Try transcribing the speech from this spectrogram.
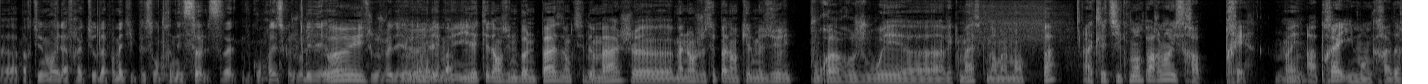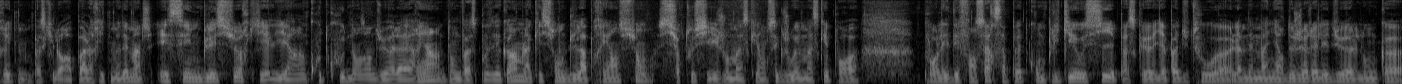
Euh, à partir du moment où il a fracture de la pommette, il peut s'entraîner seul. Ça- vous comprenez ce que je voulais dire Oui, oui. Ce que je veux dire, Oui, évidemment, il, il était dans une bonne passe, donc c'est dommage. Euh, maintenant, je ne sais pas dans quelle mesure il pourra rejouer euh, avec masque. Normalement, pas. Athlétiquement parlant, il sera prêt. Oui. Après, il manquera de rythme parce qu'il n'aura pas le rythme des matchs. Et c'est une blessure qui est liée à un coup de coude dans un duel aérien, donc va se poser quand même la question de l'appréhension. Surtout s'il joue masqué. On sait que jouer masqué pour, euh, pour les défenseurs, ça peut être compliqué aussi parce qu'il n'y a pas du tout euh, la même manière de gérer les duels. Donc, euh,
